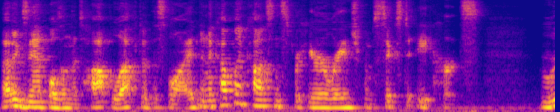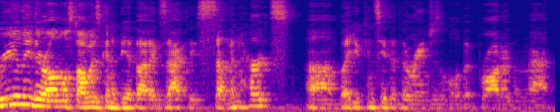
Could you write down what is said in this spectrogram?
that example is in the top left of the slide, and the coupling constants for here range from 6 to 8 hertz. Really, they're almost always going to be about exactly 7 hertz, uh, but you can see that the range is a little bit broader than that.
